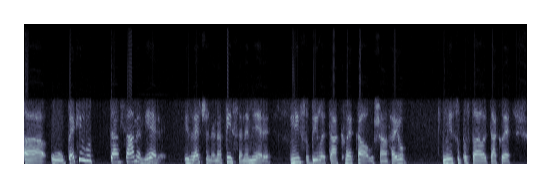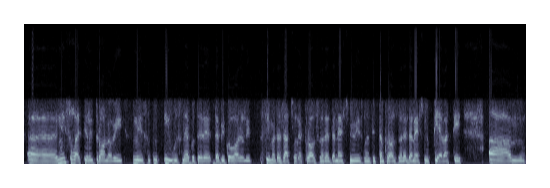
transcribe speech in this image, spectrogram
A, u Pekingu ta same mjere izrečene, napisane mjere nisu bile takve kao u Šanhaju, nisu postojale takve, e, nisu letili dronovi niz, i uz nebodere da bi govorili svima da zatvore prozore, da ne smiju izlaziti na prozore, da ne smiju pjevati. Um,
